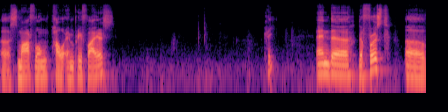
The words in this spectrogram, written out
uh, smartphone power amplifiers. Okay, and uh, the first uh,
